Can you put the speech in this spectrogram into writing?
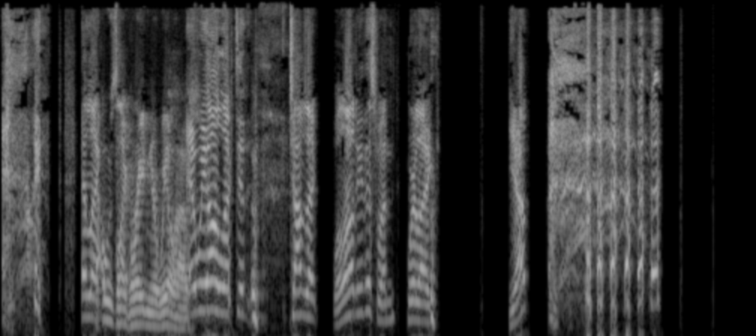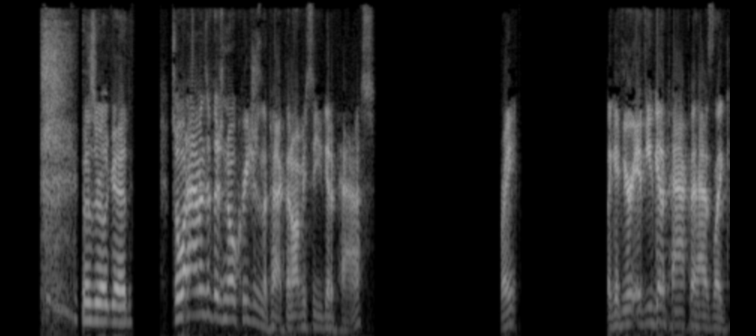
and like that was like right in your wheelhouse. and we all looked at Tom's like, "Well, I'll do this one." We're like, "Yep." it was real good. So what happens if there's no creatures in the pack? Then obviously you get a pass, right? Like if you're if you get a pack that has like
